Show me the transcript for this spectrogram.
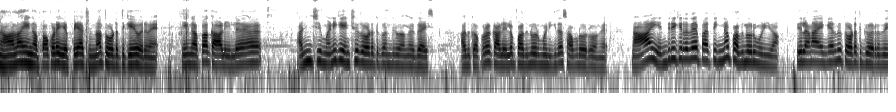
நான்லாம் எங்கள் அப்பா கூட எப்பயாச்சும் தான் தோட்டத்துக்கே வருவேன். எங்கள் அப்பா காலையில் அஞ்சு மணிக்கு எந்திரிச்சு தோட்டத்துக்கு வந்துடுவாங்க கைஸ் அதுக்கப்புறம் காலையில் பதினோரு மணிக்கு தான் சாப்பிட வருவாங்க. நான் எந்திரிக்கிறதே பார்த்தீங்கன்னா பதினோரு மணி தான். இதில் நான் எங்கேருந்து தோட்டத்துக்கு வர்றது?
